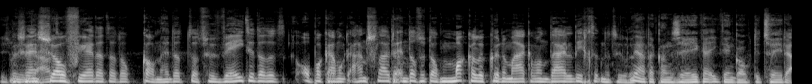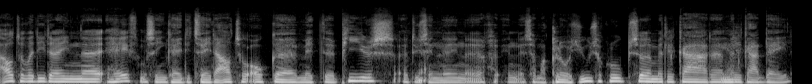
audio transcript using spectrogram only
Dus we zijn zo ver dat dat ook kan. Hè? Dat, dat we weten dat het op elkaar moet aansluiten. Ja. En dat we het ook makkelijk kunnen maken, want daar ligt het natuurlijk. Ja, dat kan zeker. Ik denk ook de tweede auto wat iedereen uh, heeft. Misschien kan je die tweede auto ook uh, met peers. dus ja. in, in, in, zeg maar closed user groups met, elkaar, ja. met elkaar delen.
